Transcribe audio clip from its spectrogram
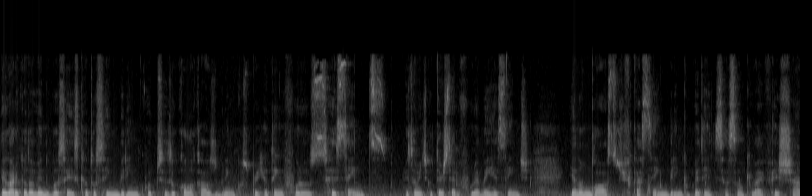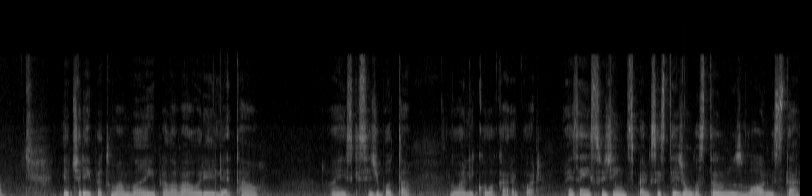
E agora que eu tô vendo vocês que eu tô sem brinco, eu preciso colocar os brincos, porque eu tenho furos recentes, principalmente o terceiro furo é bem recente. E eu não gosto de ficar sem brinco, porque eu tenho a sensação que vai fechar. Eu tirei pra tomar banho, pra lavar a orelha e tal. Aí esqueci de botar. Vou ali colocar agora. Mas é isso, gente. Espero que vocês estejam gostando dos vlogs, tá?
